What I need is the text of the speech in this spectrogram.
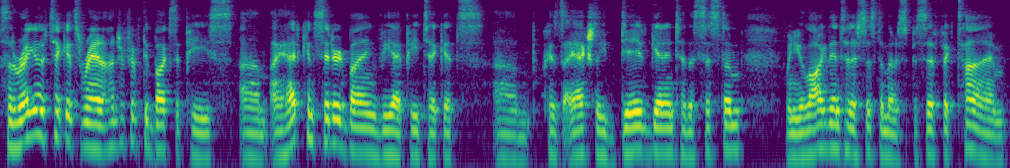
So the regular tickets ran 150 bucks a piece. Um, I had considered buying VIP tickets um, because I actually did get into the system. When you logged into the system at a specific time,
